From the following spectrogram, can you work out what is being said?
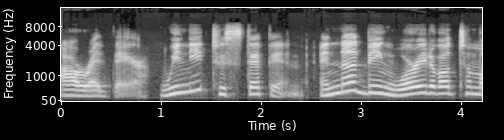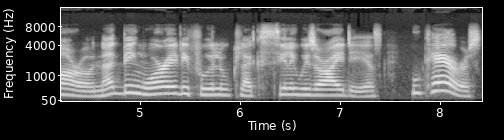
are right there. We need to step in and not being worried about tomorrow, not being worried if we look like silly with our ideas. Who cares?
